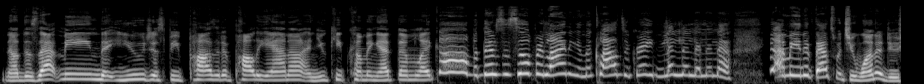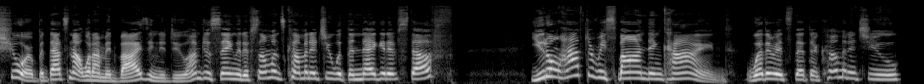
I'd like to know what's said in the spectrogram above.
Now, does that mean that you just be positive Pollyanna and you keep coming at them like, oh, but there's a silver lining and the clouds are great and la la la la la? I mean, if that's what you want to do, sure, but that's not what I'm advising to do. I'm just saying that if someone's coming at you with the negative stuff, you don't have to respond in kind, whether it's that they're coming at you,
